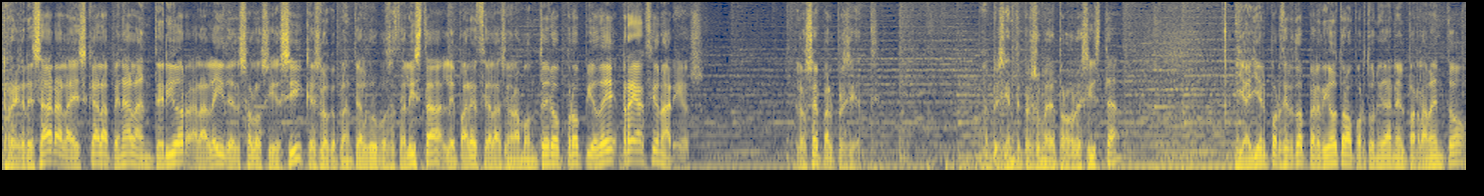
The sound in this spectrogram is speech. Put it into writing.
Regresar a la escala penal anterior a la ley del solo sí es sí, que es lo que plantea el Grupo Socialista, le parece a la señora Montero propio de reaccionarios. Que lo sepa el presidente. El presidente presume de progresista. Y ayer, por cierto, perdió otra oportunidad en el Parlamento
